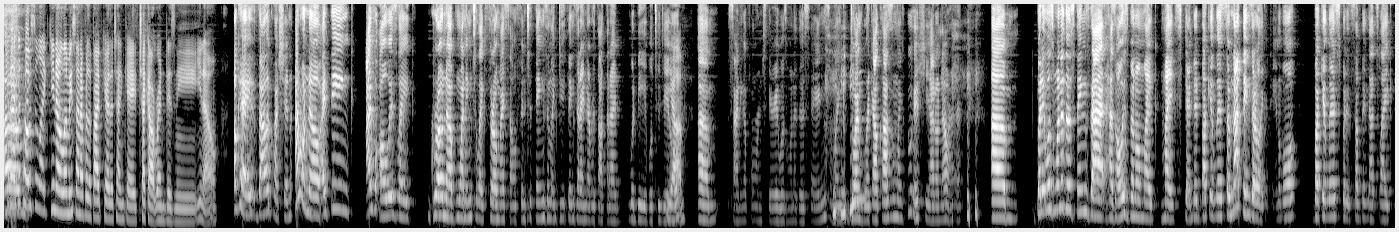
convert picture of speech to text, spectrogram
as Um, opposed to like, you know, let me sign up for the 5K or the 10K, check out Run Disney, you know. Okay, valid question. I don't know. I think I've always like grown up wanting to like throw myself into things and like do things that I never thought that I would be able to do. Yeah. Um, signing up for Orange Theory was one of those things. I'm like doing workout classes. I'm like, who is she? I don't know her. Um, but it was one of those things that has always been on like my extended bucket list. So not things that are like attainable bucket list, but it's something that's like,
